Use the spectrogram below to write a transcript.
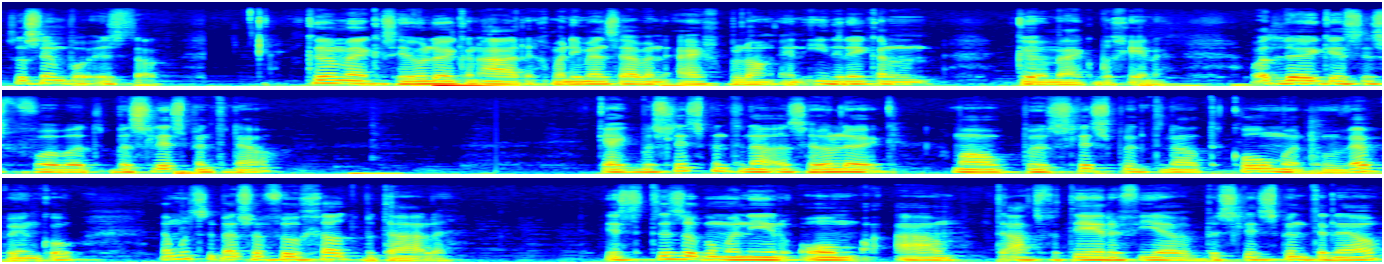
Zo simpel is dat. Keurmerk is heel leuk en aardig, maar die mensen hebben een eigen belang en iedereen kan een keurmerk beginnen. Wat leuk is, is bijvoorbeeld beslis.nl. Kijk, beslis.nl is heel leuk, maar op beslis.nl te komen, een webwinkel, dan moeten ze best wel veel geld betalen. Dus het is ook een manier om um, te adverteren via beslis.nl.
